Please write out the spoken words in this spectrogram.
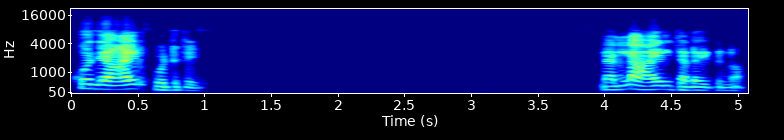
கொஞ்சம் ஆயில் போட்டுக்கணும். நல்லா ஆயில் தடவிக்கணும்.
